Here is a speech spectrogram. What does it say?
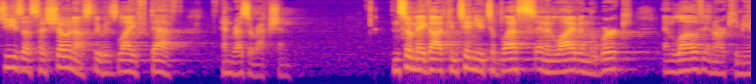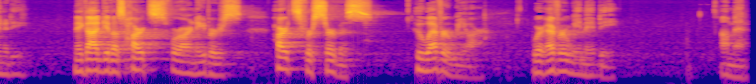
Jesus has shown us through his life, death, and resurrection. And so may God continue to bless and enliven the work and love in our community. May God give us hearts for our neighbors, hearts for service, whoever we are, wherever we may be. Amen.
